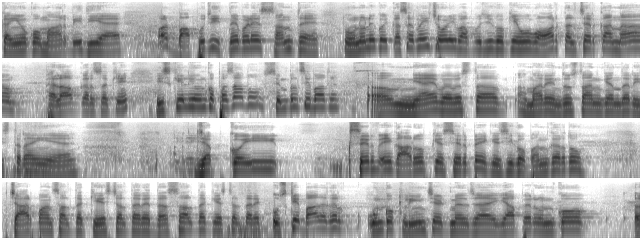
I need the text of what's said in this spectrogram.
कईयों को मार भी दिया है। और बापूजी इतने बड़े संत हैं तो उन्होंने कोई कसर नहीं छोड़ी बापूजी को कि वो और कल्चर का ना फैलाव कर सकें। इसके लिए उनको फंसा दो सिंपल सी बात है। न्याय व्यवस्था हमारे हिंदुस्तान के अंदर इस तरह ही है। जब कोई सिर्फ़ एक आरोप के सिर पे किसी को बंद कर दो। चार पाँच साल तक केस चलता रहे दस साल तक केस चलता रहे। उसके बाद अगर उनको क्लीन चिट मिल जाए या फिर उनको आ,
